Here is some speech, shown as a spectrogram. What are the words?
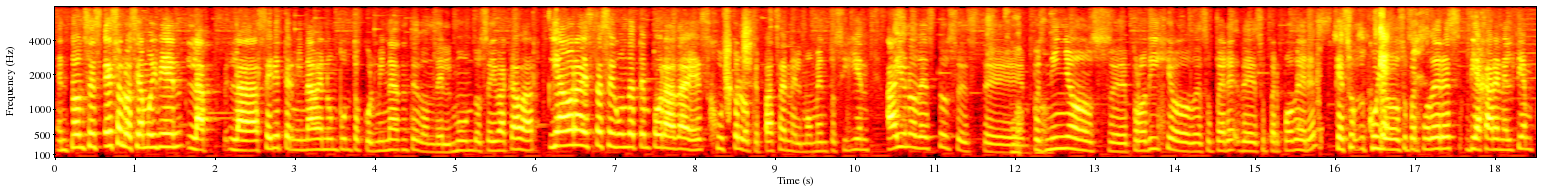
Entonces, eso lo hacía muy bien. La, la serie terminaba en un punto culminante donde el mundo se iba a acabar. Y ahora esta segunda temporada es justo lo que pasa en el momento siguiente. Hay uno de estos, este, pues niños eh, prodigio de, super, de superpoderes, que su- cuyo superpoder es viajar en el tiempo.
